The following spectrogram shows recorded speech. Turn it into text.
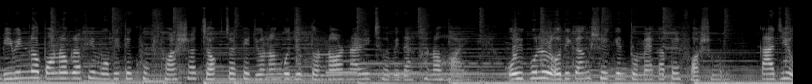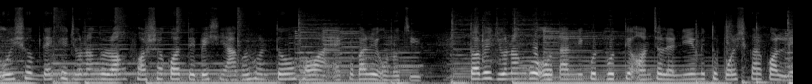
বিভিন্ন পর্নোগ্রাফি মুভিতে খুব ফর্সা, চকচকে যৌনাঙ্গযুক্ত নর নারী ছবি দেখানো হয়। ওইগুলোর অধিকাংশই কিন্তু মেকআপের ফসল। কাজে ওইসব দেখে যৌনাঙ্গ রং ফর্সা করতে বেশি আগ্রহিত হওয়া একেবারে অনুচিত। তবে যৌনাঙ্গ ও তার নিকটবর্তী অঞ্চলে নিয়মিত পরিষ্কার করলে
